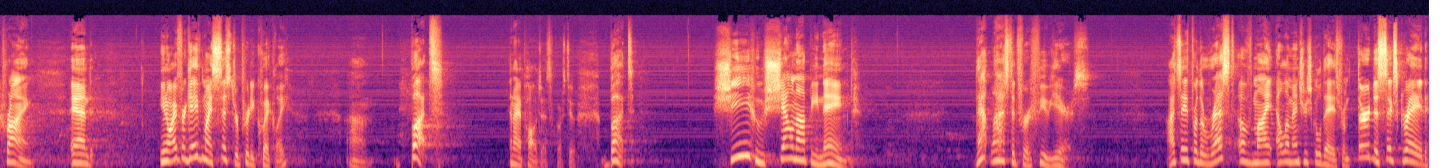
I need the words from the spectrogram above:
crying. And, you know, I forgave my sister pretty quickly. Uh, but and I apologize, of course, too. But she who shall not be named, that lasted for a few years. I'd say for the rest of my elementary school days, from third to sixth grade,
